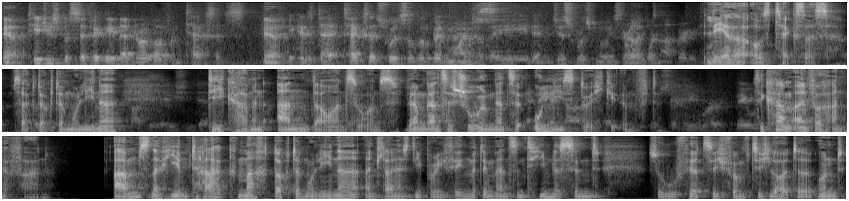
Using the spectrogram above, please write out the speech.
Yeah. Teachers specifically that drove up from Texas. Yeah. Because te- Texas was a little bit more delayed and just was moving slow. Right. We're not very Lehrer aus Texas, sagt Dr. Molina, die kamen andauernd zu uns. Wir haben ganze Schulen, ganze Unis durchgeimpft. Sie kamen einfach angefahren. Abends nach jedem Tag macht Dr. Molina ein kleines Debriefing mit dem ganzen Team. Das sind so 40, 50 Leute und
